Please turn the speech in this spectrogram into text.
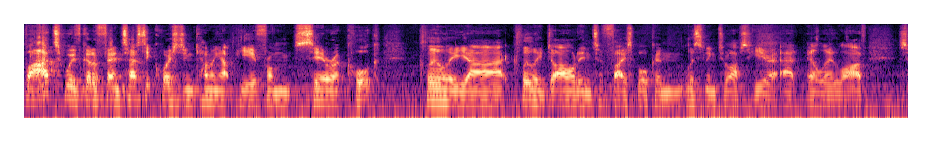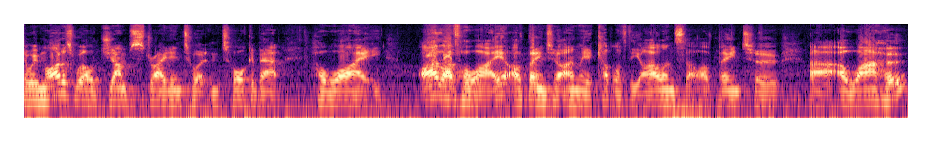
but we've got a fantastic question coming up here from Sarah Cook, clearly uh, clearly dialed into Facebook and listening to us here at LE Live. So we might as well jump straight into it and talk about Hawaii. I love Hawaii. I've been to only a couple of the islands though. I've been to uh, Oahu.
